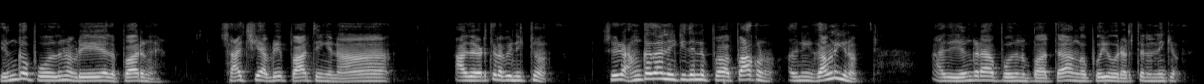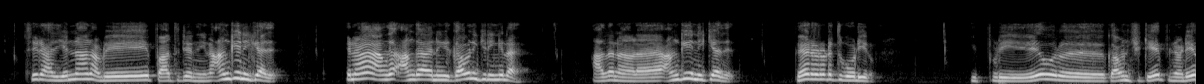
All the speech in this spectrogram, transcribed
எங்கே போகுதுன்னு அப்படியே அதை பாருங்கள் சாட்சியை அப்படியே பார்த்தீங்கன்னா அது இடத்துல போய் நிற்கும். சரி அங்கே தான் நிற்கிதுன்னு பா பார்க்கணும். அது நீங்கள் கவனிக்கணும். அது எங்கடா போகுதுன்னு பார்த்தா அங்கே போய் ஒரு இடத்துல நிற்கும் சரி அது என்னன்னு அப்படியே பார்த்துட்டே இருந்தீங்கன்னா அங்கேயும் நிற்காது ஏன்னா அங்கே அங்கே நீங்கள் கவனிக்கிறீங்களே அதனால் அங்கேயும் நிற்காது வேற ஒரு இடத்துக்கு ஓடிடும் இப்படியே ஒரு கவனிச்சுட்டே பின்னாடியே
